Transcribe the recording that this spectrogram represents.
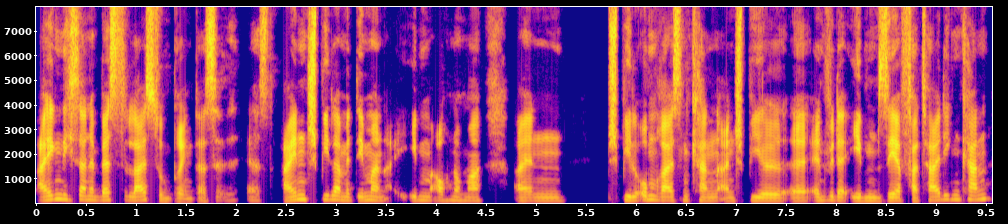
eigentlich seine beste Leistung bringt. Das, er ist ein Spieler, mit dem man eben auch nochmal ein Spiel umreißen kann, ein Spiel äh, entweder eben sehr verteidigen kann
